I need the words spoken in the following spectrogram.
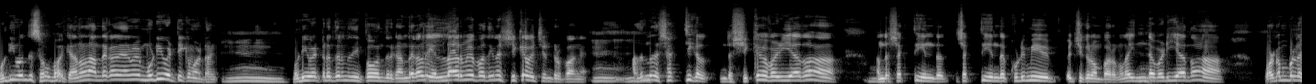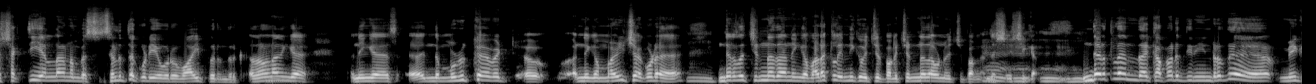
முடி வந்து சௌபாகியம் அதனால அந்த காலம் யாருமே முடி வெட்டிக்க மாட்டாங்க. முடி வெட்டுறதுன்னு இப்போ வந்திருக்கு. அந்த காலம் எல்லாருமே பாத்தீங்கன்னா சிக்க வச்சுட்டு இருப்பாங்க. ம். அதுல சக்திகள். இந்த சிக்க வழியா தான் அந்த சக்தி இந்த சக்தி இந்த குடுமி வச்சுக்கிறோம் பாருங்களேன். இந்த வழியா தான் உடம்புல சக்தி எல்லாம் நம்ம செலுத்தக்கூடிய ஒரு வாய்ப்பு இருந்திருக்கு. அதனால நீங்க நீங்க இந்த முழுக்க வெட் நீங்க மழிச்சா கூட. இந்த இடத்துல சின்னதா நீங்க வடக்குல இன்னைக்கு வச்சிருப்பாங்க சின்னதா ஒண்ணு வச்சிருப்பாங்க இந்த சி- சிக்க ம், ம். இந்த இடத்துல இந்த கபர்தினின்றது மிக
